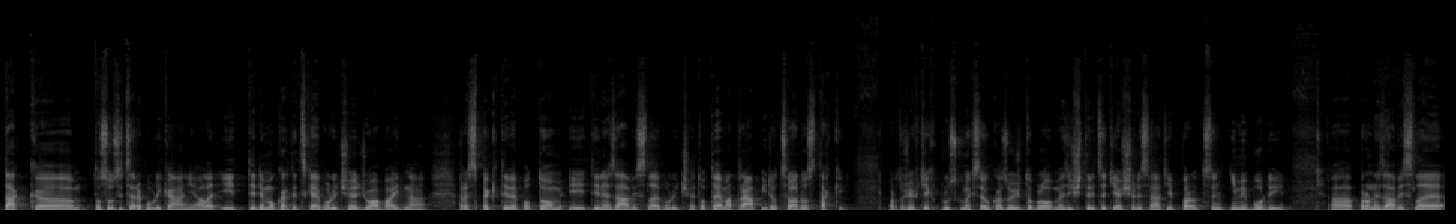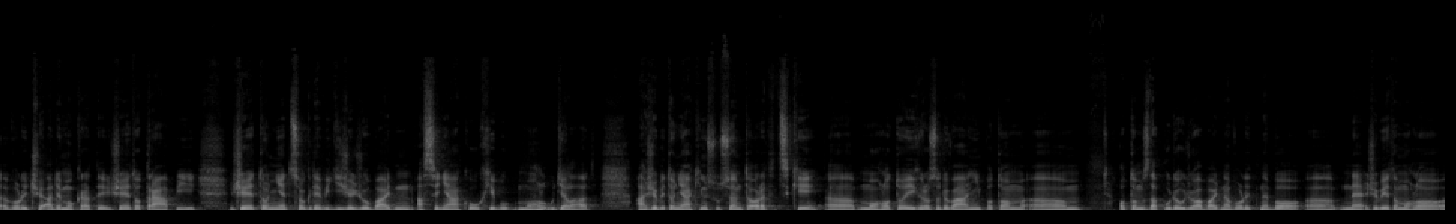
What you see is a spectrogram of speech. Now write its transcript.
Tak to jsou sice republikáni, ale i ty demokratické voliče Joea Bidena, respektive potom i ty nezávislé voliče. To téma trápí docela dost taky protože v těch průzkumech se ukazuje, že to bylo mezi 40 a 60 procentními body eh, pro nezávislé voliče a demokraty, že je to trápí, že je to něco, kde vidí, že Joe Biden asi nějakou chybu mohl udělat a že by to nějakým způsobem teoreticky eh, mohlo to jejich rozhodování potom ehm, o tom, zda půjdou Joe Bidena volit nebo eh, ne, že by je to mohlo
